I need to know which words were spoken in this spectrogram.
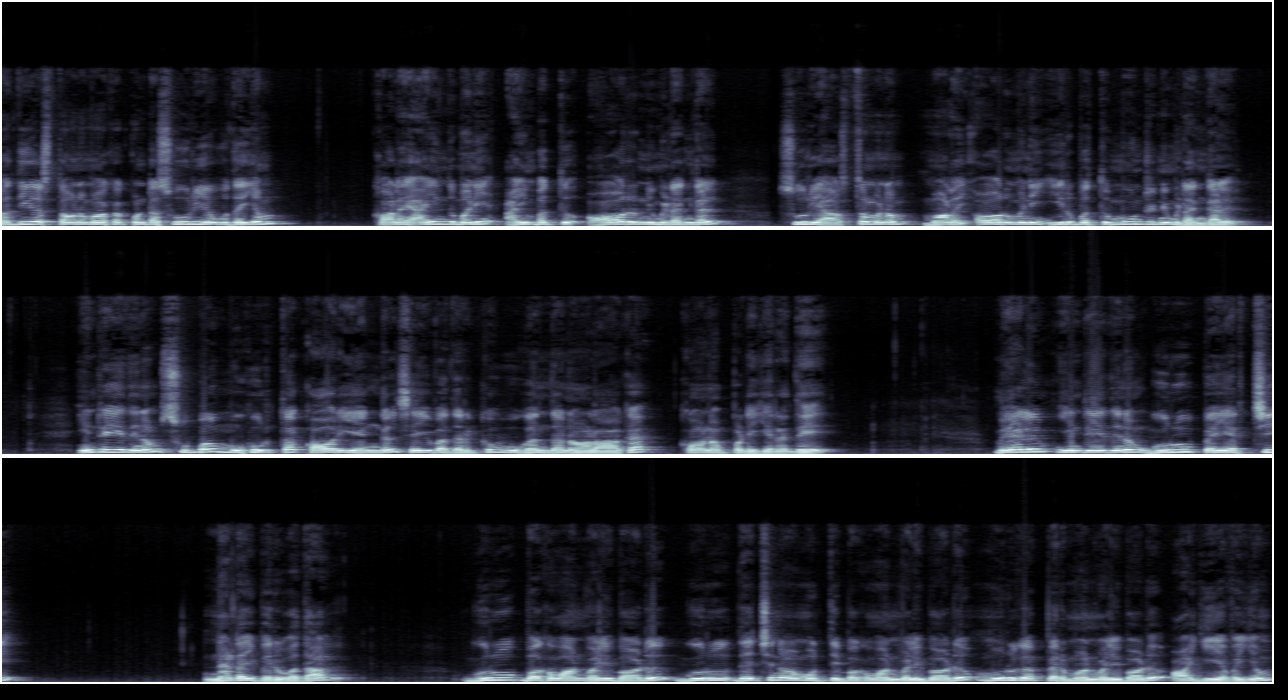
மத்தியஸ்தானமாக கொண்ட சூரிய உதயம் காலை ஐந்து மணி ஐம்பத்து ஆறு நிமிடங்கள் சூரிய அஸ்தமனம் மாலை ஆறு மணி இருபத்து மூன்று நிமிடங்கள். இன்றைய தினம் சுப முகூர்த்த காரியங்கள் செய்வதற்கு உகந்த நாளாக காணப்படுகிறது. மேலும் இன்றைய தினம் குரு பெயர்ச்சி நடைபெறுவதால் குரு பகவான் வழிபாடு குரு தட்சிணாமூர்த்தி பகவான் வழிபாடு முருகப்பெருமான் வழிபாடு ஆகியவையும்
